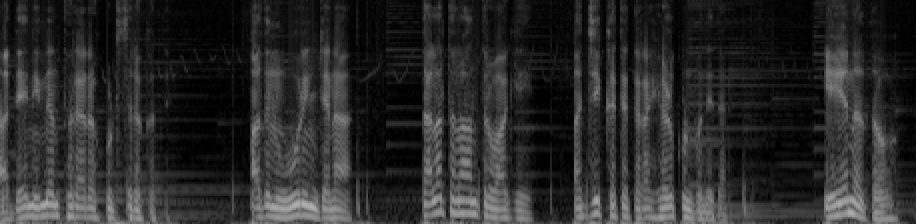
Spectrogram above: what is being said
ಅದೇ ನಿನ್ನಂಥವ್ರು ಯಾರೋ ಹುಟ್ಟಿಸಿರೋ ಕತೆ. ಅದನ್ನು ಊರಿನ ಜನ ತಲತಲಾಂತರವಾಗಿ ಅಜ್ಜಿ ಕತೆ ತರ ಹೇಳ್ಕೊಂಡು ಬಂದಿದ್ದಾರೆ. ಏನದು?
